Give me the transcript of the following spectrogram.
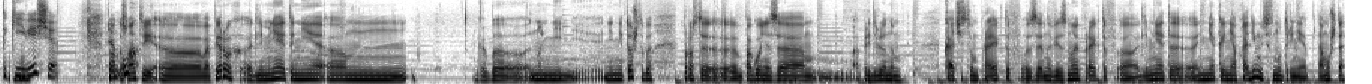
такие угу. вещи. Прям, ну, смотри, э, во-первых, для меня это не э, как бы, ну, не, не, не то чтобы просто э, погоня за определенным качеством проектов, за новизной проектов. Э, для меня это некая необходимость внутренняя, потому что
